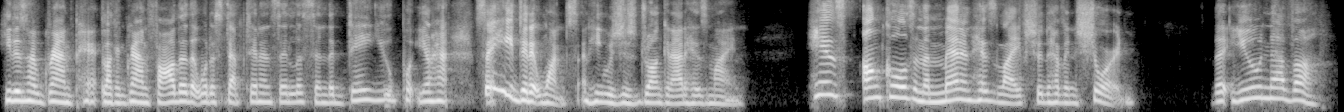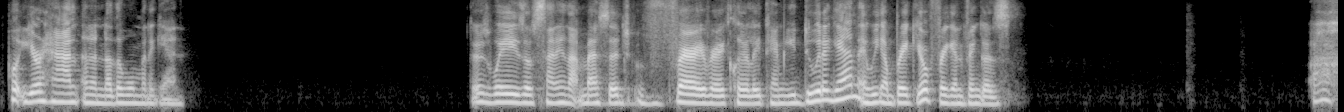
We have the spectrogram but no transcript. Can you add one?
He doesn't have grandparent like a grandfather that would have stepped in and said, listen, the day you put your hand, say he did it once and he was just drunk and out of his mind. His uncles and the men in his life should have ensured that you never put your hand on another woman again. There's ways of sending that message very, very clearly, Tim. You do it again, and we can break your friggin' fingers. Oh,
